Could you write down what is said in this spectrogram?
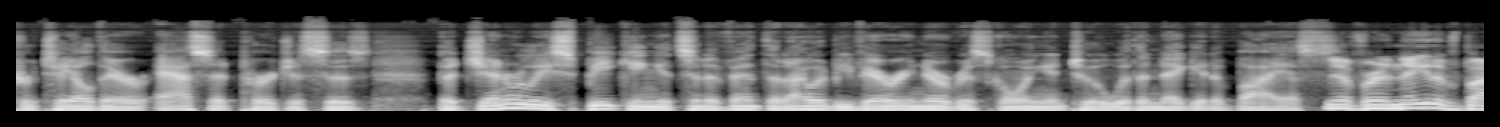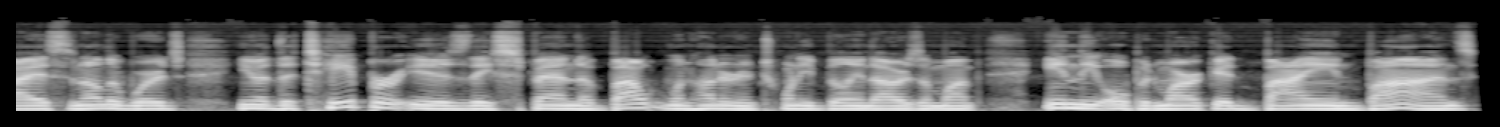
curtail their asset purchases, but generally speaking, it's an event that I would be very nervous going into it with a negative bias. Yeah, for a negative bias, in other words, you know, the taper is they spend about $120 billion a month in the open market buying bonds.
